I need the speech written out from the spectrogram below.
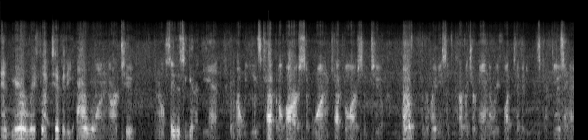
and mirror reflectivity R1 and R2. And I'll say this again at the end, but we use capital R sub 1 and capital R sub 2 both for the radius of curvature and the reflectivity. It's confusing, I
